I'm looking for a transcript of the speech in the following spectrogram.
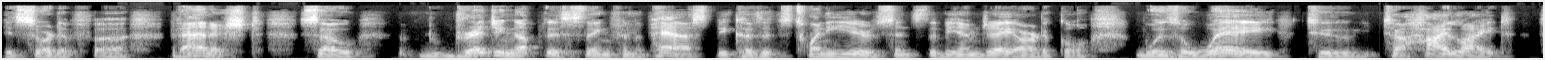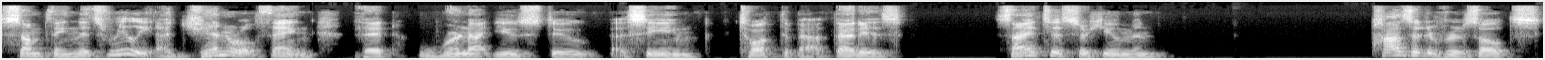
It's sort of uh, vanished. So dredging up this thing from the past, because it's 20 years since the BMJ article, was a way to to highlight something that's really a general thing that we're not used to uh, seeing talked about. That is, scientists are human positive results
